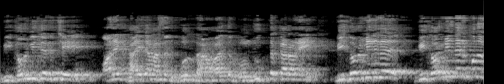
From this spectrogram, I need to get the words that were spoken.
বিধর্মীদের চেয়ে অনেক ভাইজান আছেন, ভুল ধারণা, হয়তো বন্ধুত্বের কারণে। বিধর্মীদের বিধর্মীদের কোনো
